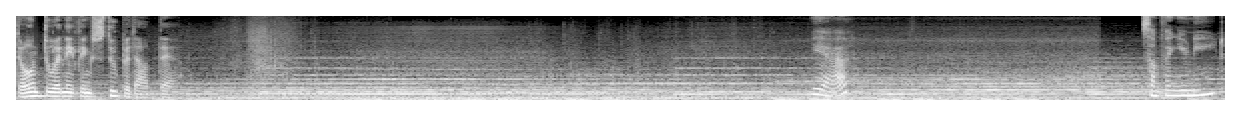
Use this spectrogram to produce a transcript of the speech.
Don't do anything stupid out there. Yeah? Something you need?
